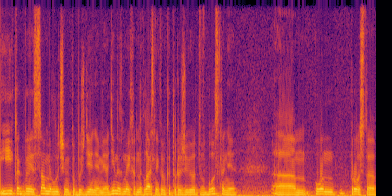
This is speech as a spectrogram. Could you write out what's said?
И как бы с самыми лучшими побуждениями. Один из моих одноклассников, который живет в Бостоне, он просто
